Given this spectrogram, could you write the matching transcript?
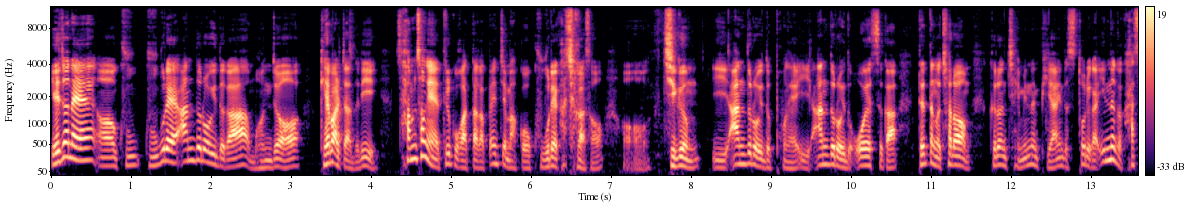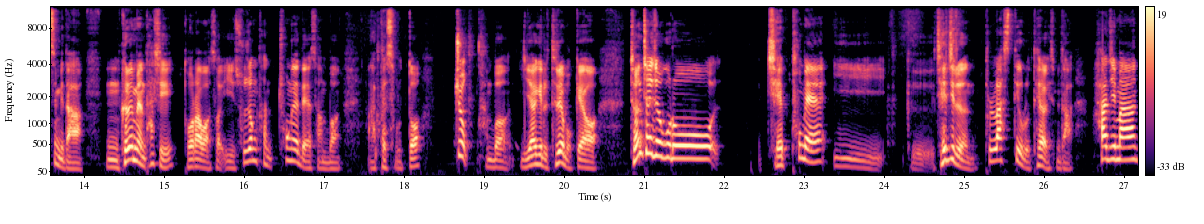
예전에 어, 구, 구글의 안드로이드가 먼저 개발자들이 삼성에 들고 갔다가 뺀찌 맞고 구글에 가져가서 어, 지금 이 안드로이드 폰에 이 안드로이드 OS가 됐던 것처럼 그런 재밌는 비하인드 스토리가 있는 것 같습니다. 음, 그러면 다시 돌아와서 이 수정탄 총에 대해서 한번 앞에서부터 쭉 한번 이야기를 드려볼게요. 전체적으로 제품의 이 그 재질은 플라스틱으로 되어 있습니다. 하지만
